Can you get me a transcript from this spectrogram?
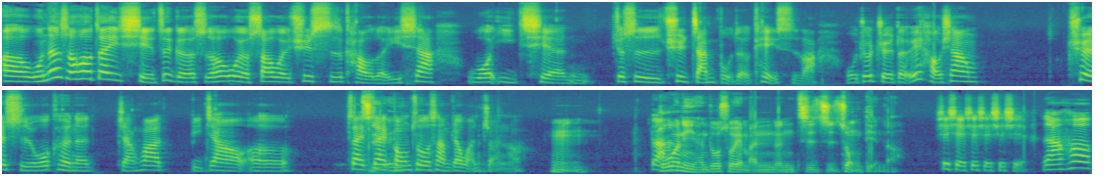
呃，我那时候在写这个的时候，我有稍微去思考了一下我以前就是去占卜的 case 啦，我就觉得，诶，好像确实我可能讲话比较呃，在在工作上比较婉转了。嗯，对啊。不过你很多时候也蛮能直指重点的啊。谢谢谢谢谢谢。然后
